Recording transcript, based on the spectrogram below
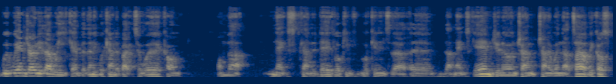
we, we enjoyed it that weekend, but then it were kind of back to work on on that next kind of days, looking looking into that uh, that next game, you know, and trying trying to win that title because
